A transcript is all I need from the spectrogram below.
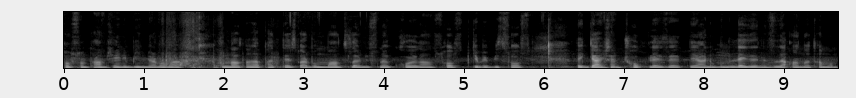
sosun tam şeyini bilmiyorum ama bunun altında da patates var. Bu mantıların üstüne koyulan sos gibi bir sos. Ve gerçekten çok lezzetli. Yani bunun lezzetini size anlatamam.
